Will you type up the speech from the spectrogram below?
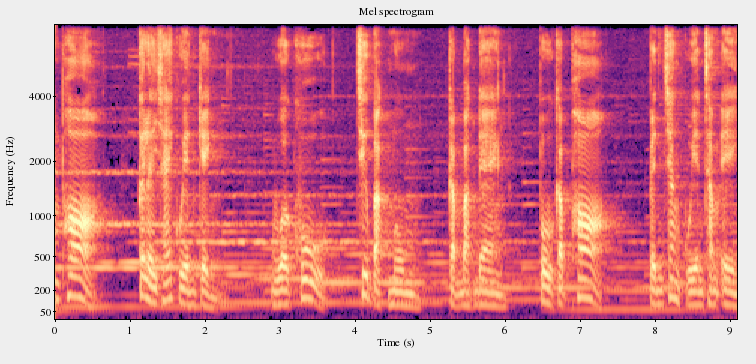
มพ่อก็เลยใช้เกวียนเก่ง วัวคู่ ชื่อบักมุม กับบักแดง ปู่กับพ่อ เป็นช่างเกวียนทำเอง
